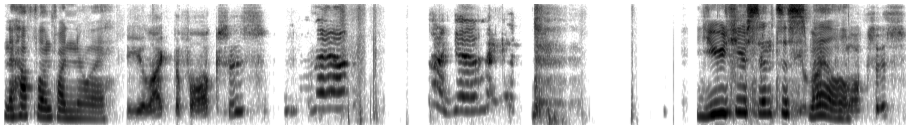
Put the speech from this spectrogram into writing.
now have fun finding your way. Do you like the foxes? Man! Again. Use your sense of you like the smell. foxes?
